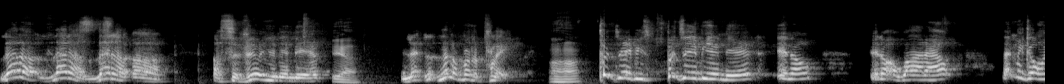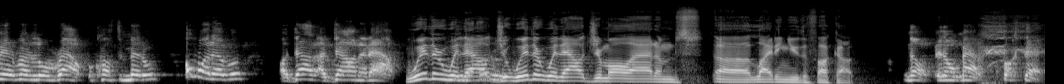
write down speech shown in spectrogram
Let a let a let a uh, a civilian in there. Yeah. Let let them run a play. Uh huh. Put JB put JB in there. You know, you know, a wide out. Let me go ahead and run a little route across the middle or whatever, or down a down and out. With or without, You know, with or without Jamal Adams uh, lighting you the fuck up. No, it don't matter. Fuck that.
